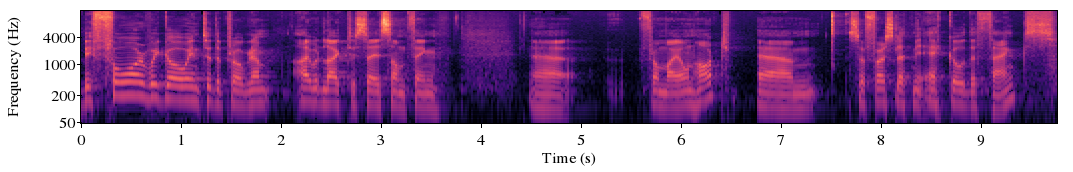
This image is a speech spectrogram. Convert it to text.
before we go into the program, I would like to say something from my own heart. Um, so first, let me echo the thanks.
